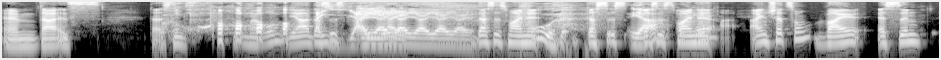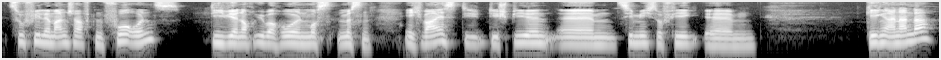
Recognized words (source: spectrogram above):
Ähm, da ist da ist nichts drumherum. Ja, das ist, Ja, ja, ja, ja, ja, ja. das ist meine, Puh. das ist, Ja, das ist meine okay. Einschätzung, weil es sind zu viele Mannschaften vor uns, die wir noch überholen muss, müssen. Ich weiß, die, die spielen ähm, ziemlich so viel ähm, gegeneinander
